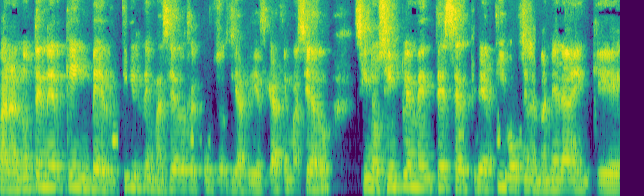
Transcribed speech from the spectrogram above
para no tener que invertir demasiados recursos y arriesgar demasiado, sino simplemente ser creativos en la manera en que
